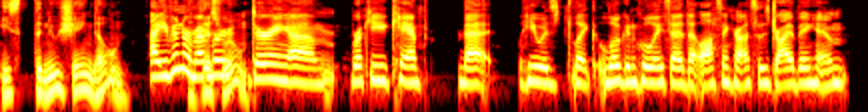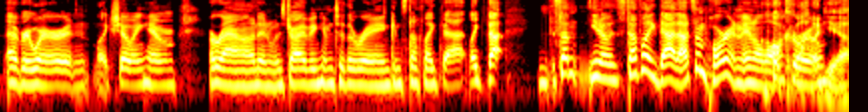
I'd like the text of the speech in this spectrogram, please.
he's the new Shane Doan. I even remember during um, rookie camp that he was like Logan Cooley said that Lawson Crouse was driving him everywhere and like showing him around and was driving him to the rink and stuff like that. Like that, some you know stuff like that. That's important in a locker oh, God, room. yeah.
